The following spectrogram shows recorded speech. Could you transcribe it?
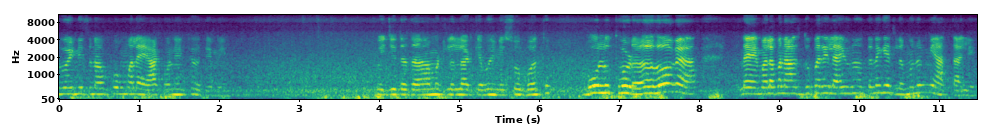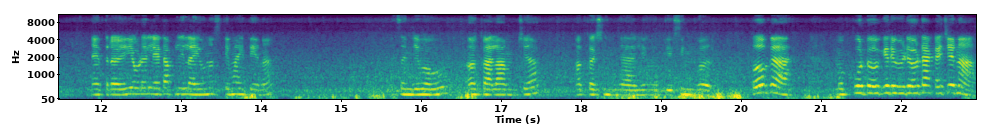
वहिनीचं नाव कोमल आहे आठवणीत ठेवते मी. विजय दादा म्हटलं लाडक्या बहिणीसोबत बोलू थोडं. हो का? नाही मला पण आज दुपारी लाईव्ह नव्हतं ना घेतलं म्हणून मी आता आले. नाहीतर एवढं लेट आपली लाईव्ह नसते माहिती आहे ना? संजय भाऊ काल आमच्या आकाश शिंदे आले होते सिंगर. हो का? मग फोटो वगैरे व्हिडिओ टाकायचे ना?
